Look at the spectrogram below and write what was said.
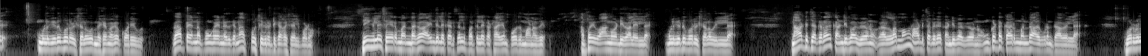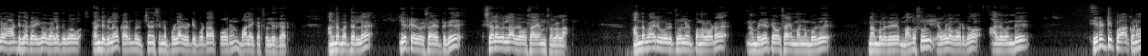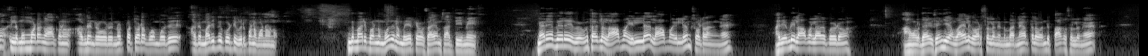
உங்களுக்கு இடுபொருள் செலவு மிக மிக குறைவு. வேப்ப எண்ணெய் பூங்கா எண்ணெய் இருக்குன்னா பூச்சிக்கரட்டிக்காக செயல்படும். நீங்களே செய்கிற மாதிரி இருந்தாக்கா ஐந்து லிட்டர் கரைசல் பத்து லிட்டர் கஷாயம் போதுமானது. அப்போ வாங்க வேண்டிய வேலை இல்லை. உங்களுக்கு இடுபொருள் செலவு இல்லை. நாட்டு சக்கரை கண்டிப்பாக வேணும். வெள்ளமும் நாட்டு சக்கரையும் கண்டிப்பாக வேணும். உங்ககிட்ட கரும்பு இருந்தால் அது கூட தேவையில்லை. ஒரு கிலோ நாட்டு சக்கரைக்கோ வெள்ளத்துக்கோ ரெண்டு கிலோ கரும்பு சின்ன சின்ன புல்லாக வெட்டி போட்டால் போகணும்னு பாலையக்கர் சொல்லியிருக்கார். அந்த மெத்தடில் இயற்கை விவசாயத்துக்கு செலவில்லா விவசாயம்னு சொல்லலாம். அந்த மாதிரி ஒரு தொழில்நுட்பங்களோட நம்ம இயற்கை விவசாயம் பண்ணும்போது நம்மளுக்கு மகசூல் எவ்வளோ வருதோ அதை வந்து இரட்டிப்பு ஆக்கணும் இல்லை மும்மடங்கு ஆக்கணும் அப்படின்ற ஒரு நுட்பத்தோடு போகும்போது அதை மதிப்பு கூட்டி விற்பனை பண்ணணும். இந்த மாதிரி பண்ணும்போது நம்ம இயற்கை விவசாயம் சாத்தியமே. நிறைய பேர் விவசாயத்தில் லாபம் இல்லை லாபம் இல்லைன்னு சொல்கிறாங்க அது எப்படி லாபம் இல்லாத போயிடும்? அவங்கள தயவு செஞ்சு என் வயலுக்கு வர சொல்லுங்கள் இந்த மாதிரி நேரத்தில் வந்து பார்க்க சொல்லுங்கள்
